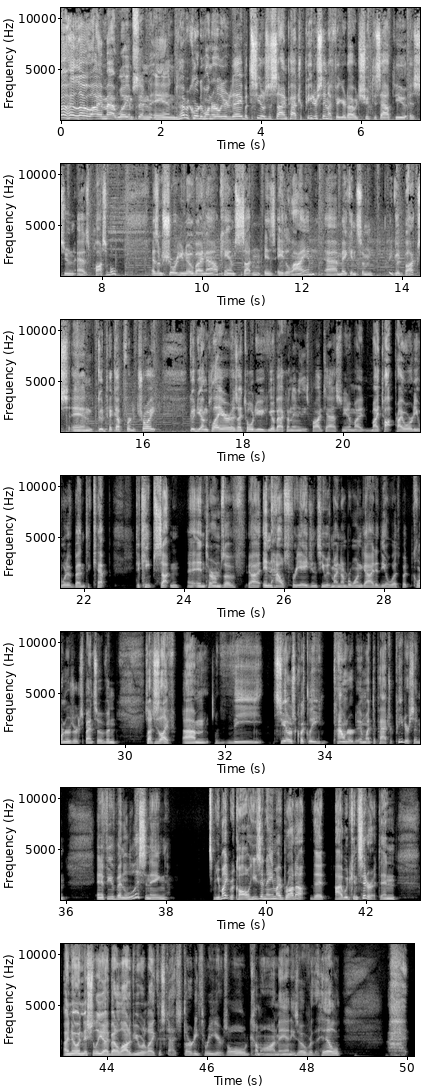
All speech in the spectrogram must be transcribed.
Well, hello, I am Matt Williamson, and I recorded one earlier today, but the Steelers assigned Patrick Peterson. I figured I would shoot this out to you as soon as possible. As I'm sure you know by now, Cam Sutton is a Lion, uh, making some pretty good bucks and good pickup for Detroit. Good young player. As I told you, you can go back on any of these podcasts. You know, my my top priority would have been to keep to keep Sutton in terms of uh, in-house free agents. He was my number one guy to deal with, but corners are expensive and such is life. Um, the Steelers quickly countered and went to Patrick Peterson. And if you've been listening, you might recall he's a name I brought up that I would consider it. And I know initially, I bet a lot of you were like, this guy's 33 years old. Come on, man. He's over the hill.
